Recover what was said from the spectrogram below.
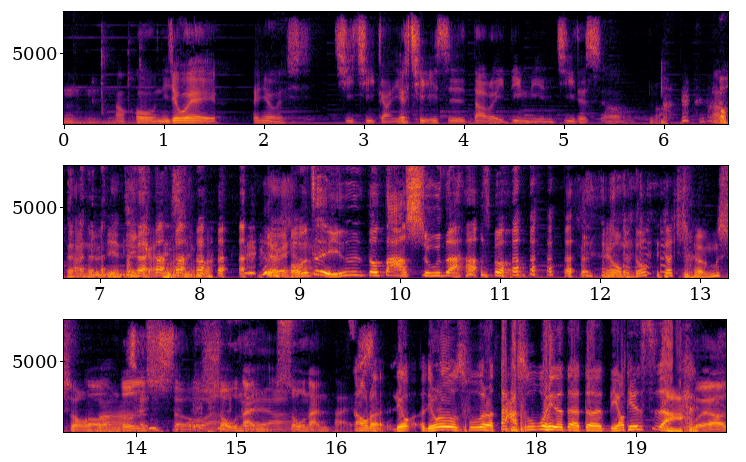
嗯嗯，然后你就会很有戚戚感，尤其是到了一定年纪的时候，然后他有年纪感是吗？对，我们这里是都大叔的，是吧？没有，我们都比较成熟嘛，都是熟熟男熟男孩。到了流流露出了大叔味的的的聊天室啊，对啊，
